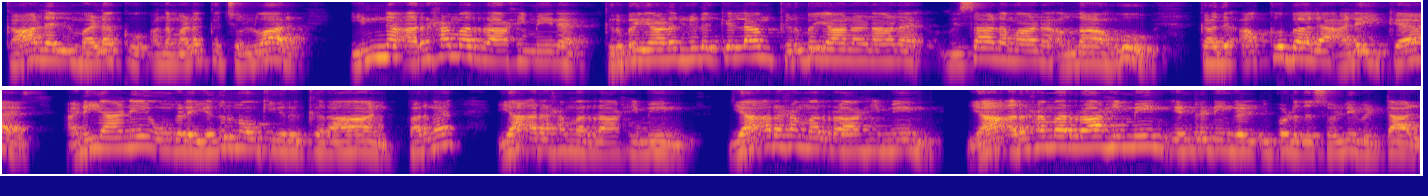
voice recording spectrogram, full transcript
காலல் மலக்கு அந்த மலக்கு சொல்வார் இன்ன அர்ஹமர் ராஹிமீன கிருபையாளர்களுக்கெல்லாம் கிருபையாளனான விசாலமான அல்லாஹூ கது அக்குபல அலைக்க அடியானே உங்களை எதிர்நோக்கி இருக்கிறான். பாருங்க யா அரஹமர் ராஹிமீன் யா அரஹமர் ராஹிமீன் யா அரஹமர் ராஹிமீன் என்று நீங்கள் இப்பொழுது சொல்லிவிட்டால்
